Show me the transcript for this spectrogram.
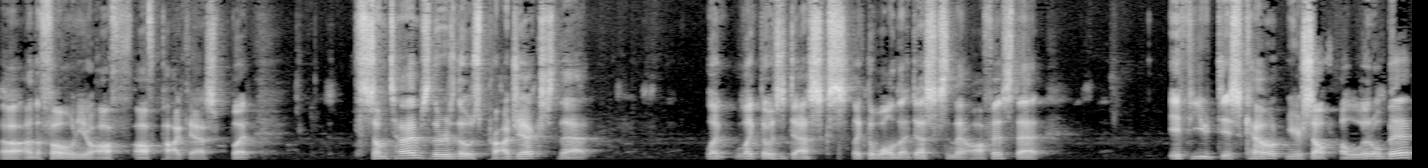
uh, on the phone, you know, off off podcast. But sometimes there's those projects that, like like those desks, like the walnut desks in that office, that if you discount yourself a little bit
